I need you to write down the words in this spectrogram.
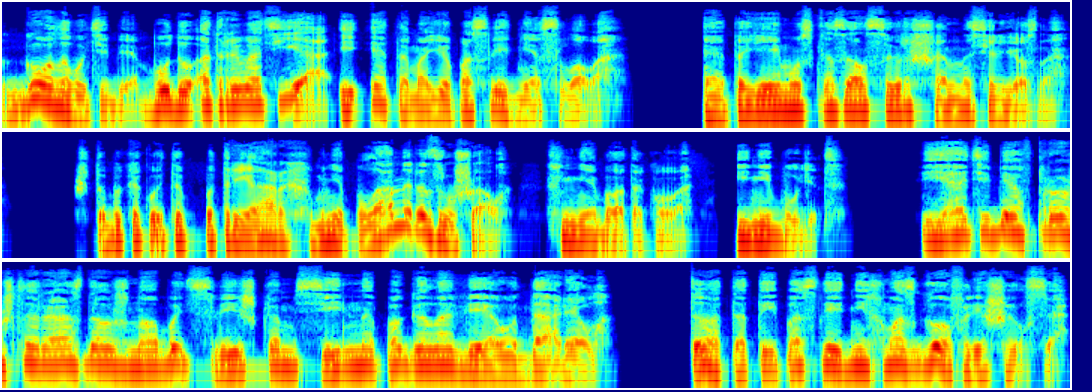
Голову тебе буду отрывать я, и это мое последнее слово». Это я ему сказал совершенно серьезно. Чтобы какой-то патриарх мне планы разрушал, не было такого и не будет. «Я тебя в прошлый раз, должно быть, слишком сильно по голове ударил. То-то ты последних мозгов лишился.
